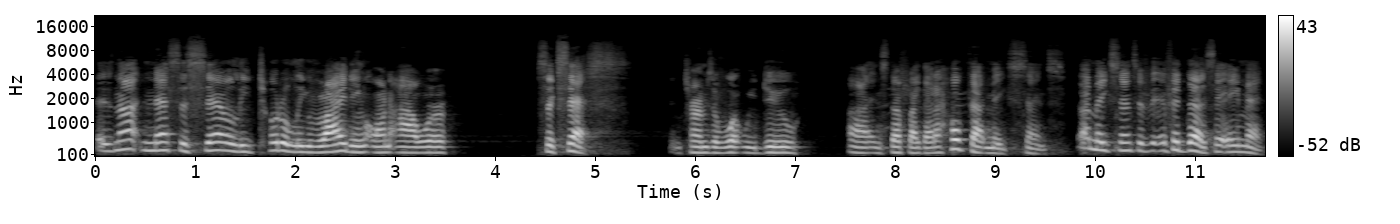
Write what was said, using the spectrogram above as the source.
is not necessarily totally riding on our success in terms of what we do uh, and stuff like that. I hope that makes sense. That makes sense. If, if it does, say amen.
